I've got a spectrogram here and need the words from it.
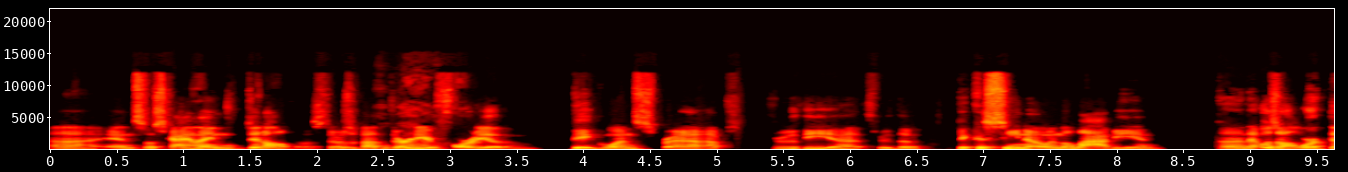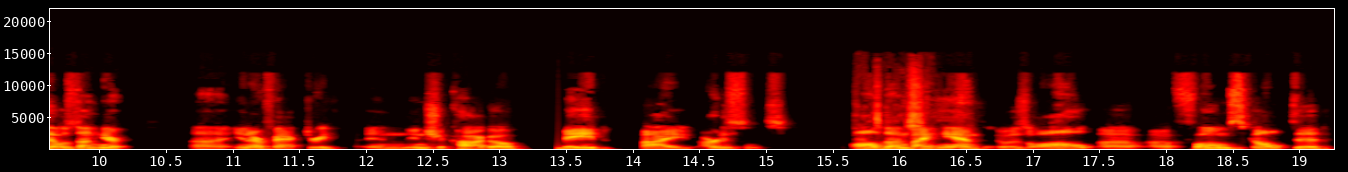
Uh, and so Skyline did all those. There was about oh, 30 wow. or 40 of them, big ones spread out through the uh, through the, the casino and the lobby, and uh, that was all work that was done here uh, in our factory in in Chicago, made by artisans all That's done awesome. by hand. It was all uh, uh, foam sculpted,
